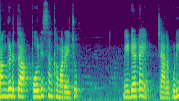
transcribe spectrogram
പങ്കെടുത്ത പോലീസ് സംഘം അറിയിച്ചു. Media time Chalakudy.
